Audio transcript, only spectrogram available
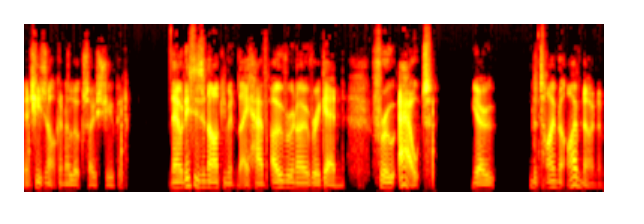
and she's not going to look so stupid. Now, this is an argument they have over and over again throughout, you know, the time that I've known them.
